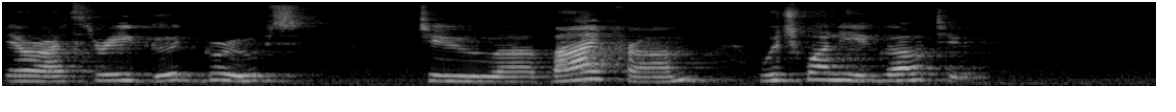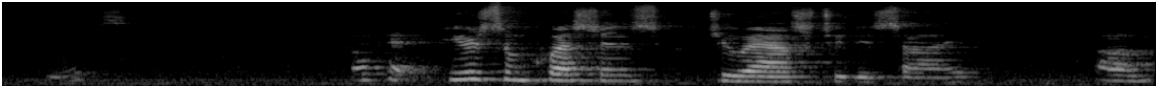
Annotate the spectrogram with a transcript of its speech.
there are three good groups to uh, buy from? Which one do you go to? Oops. Okay, here's some questions to ask to decide. Um,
